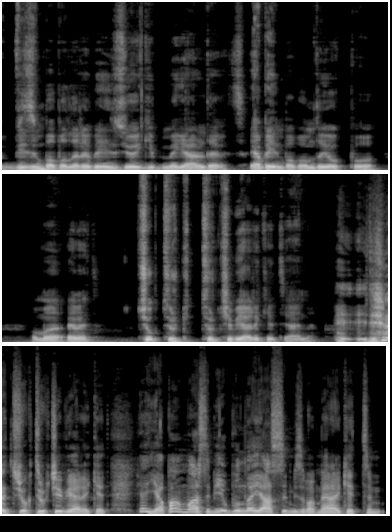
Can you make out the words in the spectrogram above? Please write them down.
bizim babalara benziyor gibime geldi evet. Ya benim babamda yok bu ama evet çok Türk Türkçe bir hareket yani. E, Değil mi? Çok Türkçe bir hareket. Ya yapan varsa bir bunu da yazsın bize. Bak merak ettim.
